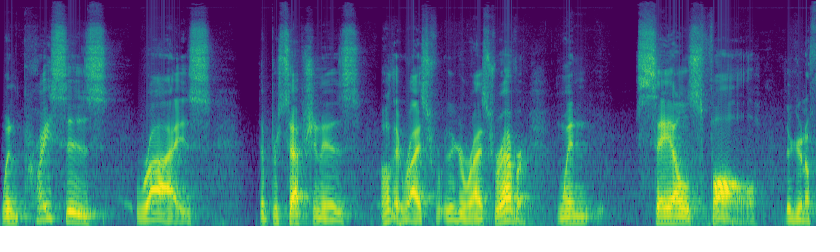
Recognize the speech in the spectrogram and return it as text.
when prices rise, the perception is, oh, they rise, they're going to rise forever. When sales fall, they're going to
